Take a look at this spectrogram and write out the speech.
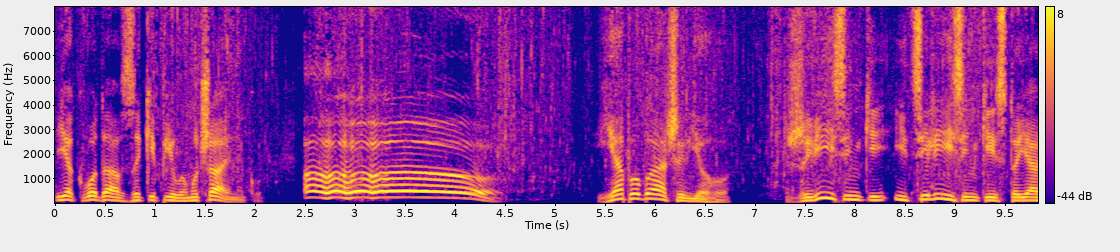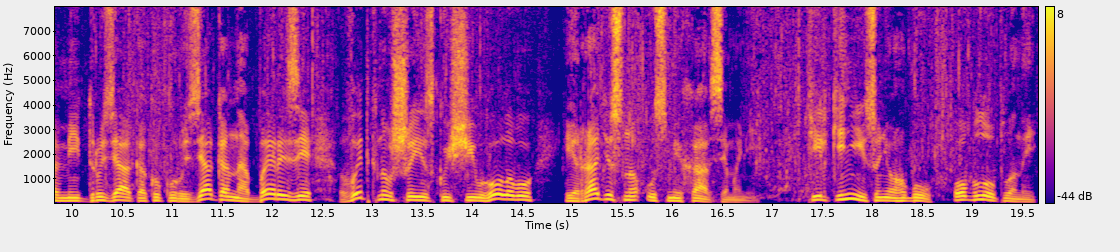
як вода в закипілому чайнику. Ого-го! Я побачив його. Живісінький і цілісінький стояв мій друзяка кукурузяка на березі, виткнувши із кущів голову, і радісно усміхався мені. Тільки ніс у нього був облуплений,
